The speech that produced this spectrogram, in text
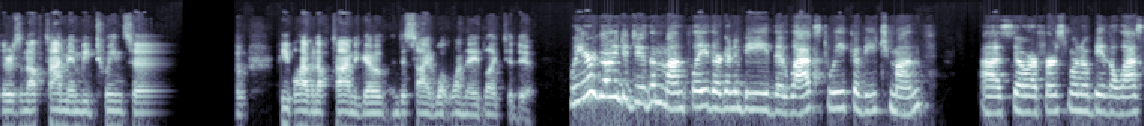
there's enough time in between so people have enough time to go and decide what one they'd like to do? We are going to do them monthly. They're going to be the last week of each month. Uh, so our first one will be the last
